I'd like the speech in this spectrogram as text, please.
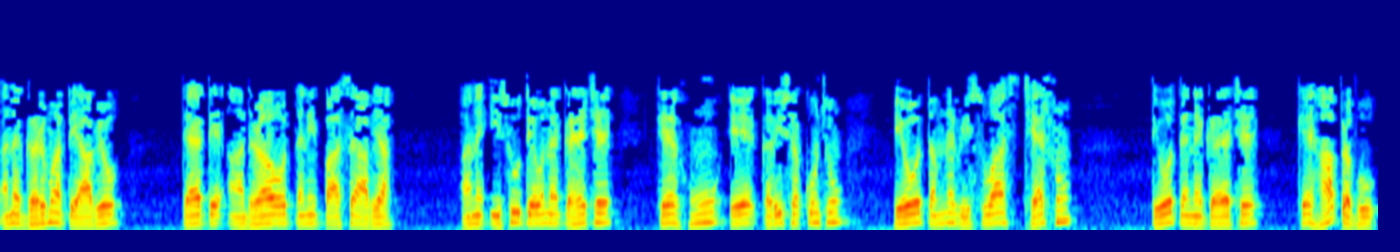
અને ઘરમાં તે આવ્યો. ત્યારે તે આંધળાઓ તેની પાસે આવ્યા અને ઈસુ તેઓને કહે છે કે, હું એ કરી શકું છું. એવો તમને વિશ્વાસ છે શું? તેઓ તેને કહે છે કે, હા પ્રભુ.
